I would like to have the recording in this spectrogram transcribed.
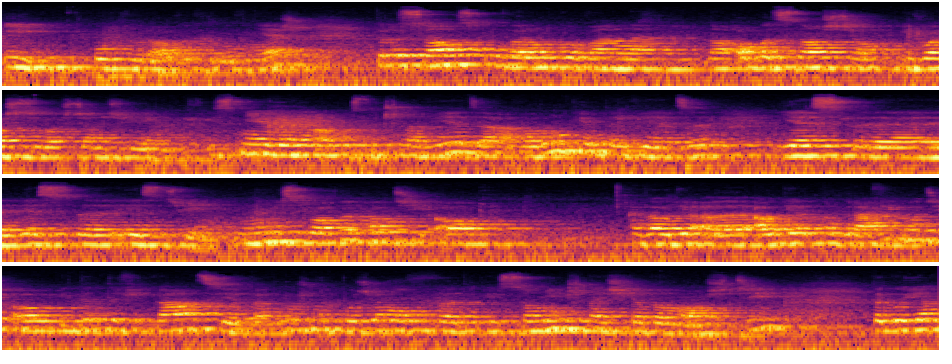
i kulturowych również, które są współwarunkowane no, obecnością i właściwością dźwięków. Istnieje bowiem akustyczna wiedza, a warunkiem tej wiedzy jest, e, jest, jest dźwięk. Innymi słowy, chodzi o w e, audioetnografii chodzi o identyfikację tak, różnych poziomów e, takiej sonicznej świadomości, tego jak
